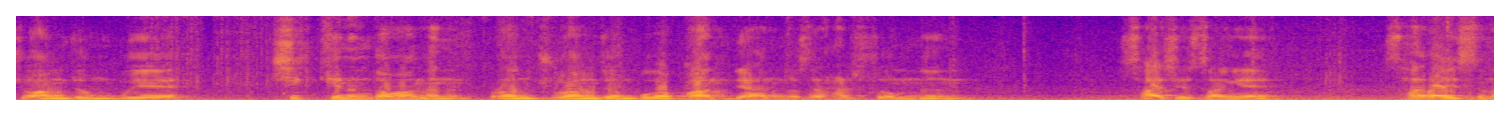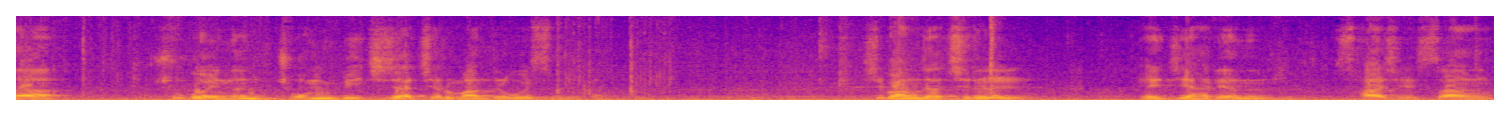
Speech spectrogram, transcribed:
중앙정부에 시키는 것만 하는 그런 중앙정부가 반대하는 것을 할 수 없는 사실상의 살아있으나 죽어있는 좀비 지자체로 만들고 있습니다. 지방자치를 폐지하려는 사실상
